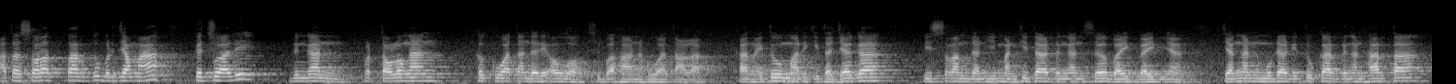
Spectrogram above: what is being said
atau sholat fardu berjamaah kecuali dengan pertolongan kekuatan dari Allah Subhanahu wa taala. Karena itu mari kita jaga Islam dan iman kita dengan sebaik-baiknya. Jangan mudah ditukar dengan harta,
